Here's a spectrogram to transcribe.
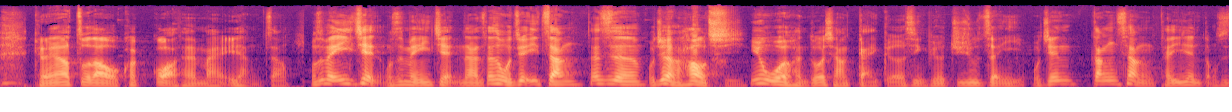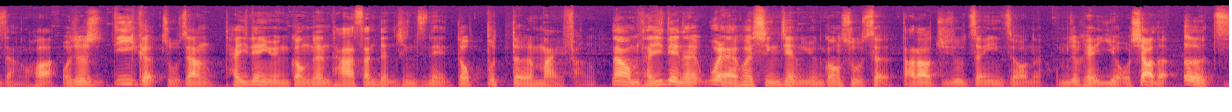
可能要做到我快挂才买一两张。我是没意见，我是没意见。那但是我就一张，但是呢，我就很好奇，因为我有很多想要改革的事情，比如居住正义。我今天当上台积电董事长的话，我就是第一个主张台积电员工跟他三等亲之内都不得买房。那我们台积电呢，未来会新建员工宿舍，达到居住正义之后呢，我们就可以有效的遏制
